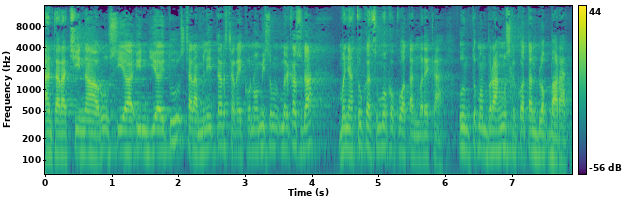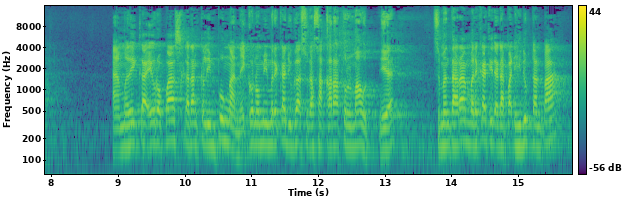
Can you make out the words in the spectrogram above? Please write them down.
Antara Cina, Rusia, India itu secara militer, secara ekonomi mereka sudah menyatukan semua kekuatan mereka untuk memberangus kekuatan blok barat. Amerika, Eropa sekarang kelimpungan, ekonomi mereka juga sudah sakaratul maut, ya. Sementara mereka tidak dapat hidup tanpa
